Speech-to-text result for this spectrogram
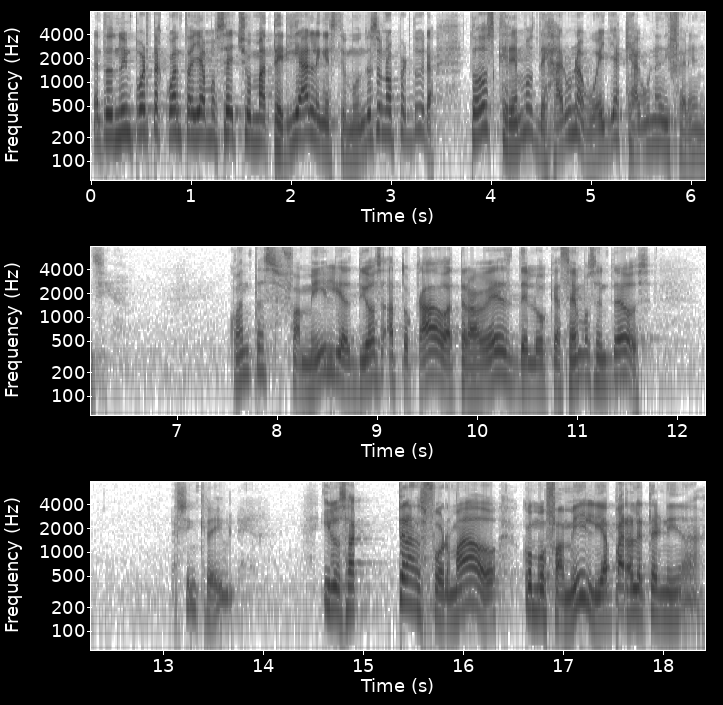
Entonces no importa cuánto hayamos hecho material en este mundo, eso no perdura. Todos queremos dejar una huella que haga una diferencia. ¿Cuántas familias Dios ha tocado a través de lo que hacemos en Dios? Es increíble. Y los ha transformado como familia para la eternidad.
